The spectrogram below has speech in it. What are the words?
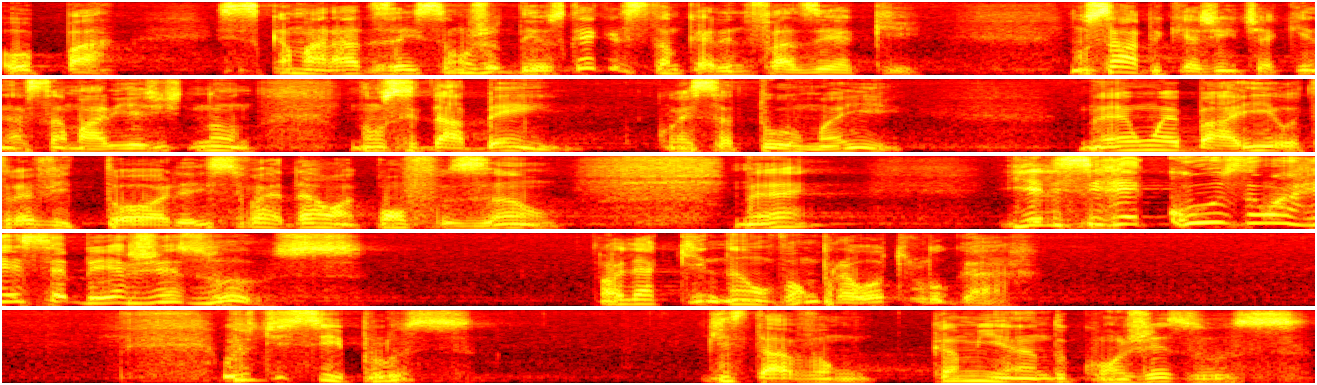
Opa, esses camaradas aí são judeus, o que é que eles estão querendo fazer aqui? Não sabe que a gente aqui na Samaria, a gente não, não se dá bem com essa turma aí? Né? Um é Bahia, outro é Vitória, isso vai dar uma confusão. Né? E eles se recusam a receber Jesus. Olha, aqui não, vamos para outro lugar. Os discípulos que estavam caminhando com Jesus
